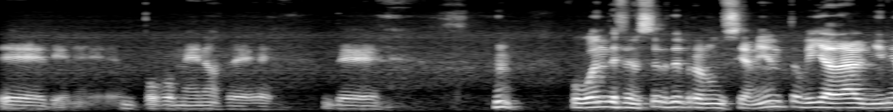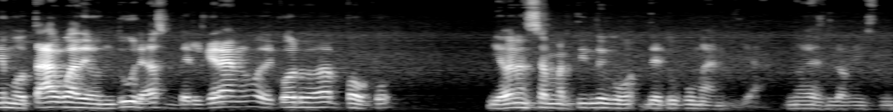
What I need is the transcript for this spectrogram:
Eh, tiene un poco menos de, de Jugó en defensor de pronunciamiento, Villa Dalmine, Motagua de Honduras, Belgrano de Córdoba, poco. Y ahora en San Martín de, Tucumán, ya, no es lo mismo.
